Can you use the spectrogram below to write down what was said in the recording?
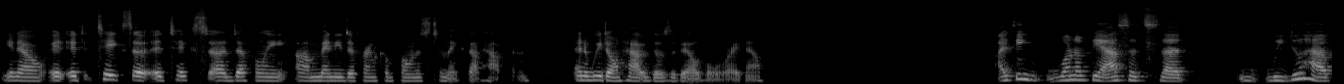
you know it, it takes a it takes uh, definitely uh, many different components to make that happen and we don't have those available right now i think one of the assets that we do have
